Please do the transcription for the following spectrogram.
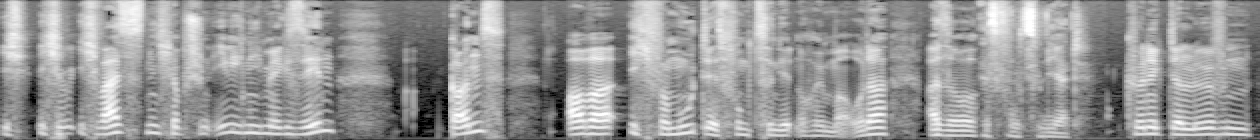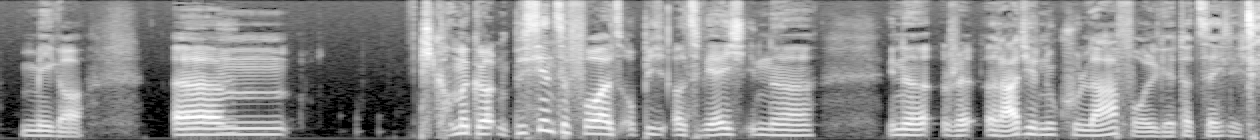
Ich, ich, ich weiß es nicht, ich habe schon ewig nicht mehr gesehen. Ganz, aber ich vermute, es funktioniert noch immer, oder? Also. Es funktioniert. König der Löwen, mega. Ähm, ich komme gerade ein bisschen so vor, als ob ich, als wäre ich in einer in einer Radionukular-Folge tatsächlich.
